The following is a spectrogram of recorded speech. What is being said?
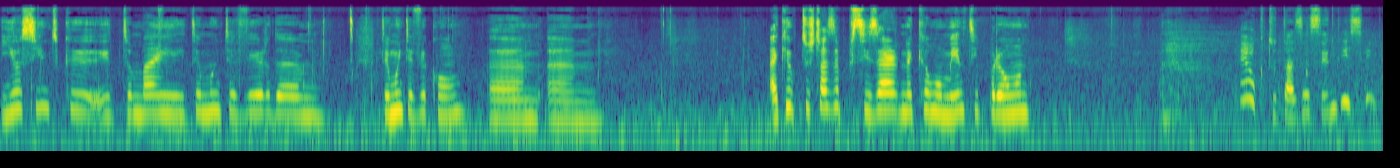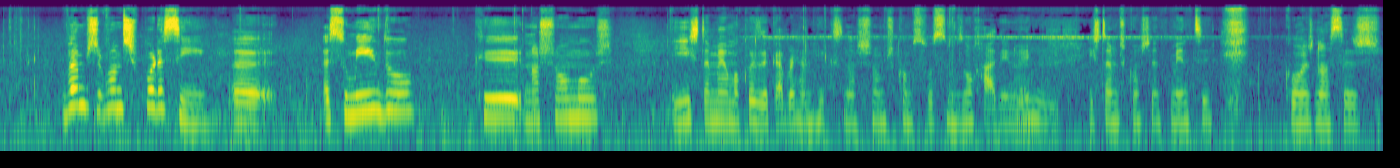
E eu sinto que também tem muito a ver da tem muito a ver com hum, hum, aquilo que tu estás a precisar naquele momento e para onde o que tu estás a sentir, sim. Vamos, vamos expor assim, uh, assumindo que nós somos, e isto também é uma coisa que Abraham Hicks, nós somos como se fôssemos um rádio, não é? Uhum. E estamos constantemente com as nossas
